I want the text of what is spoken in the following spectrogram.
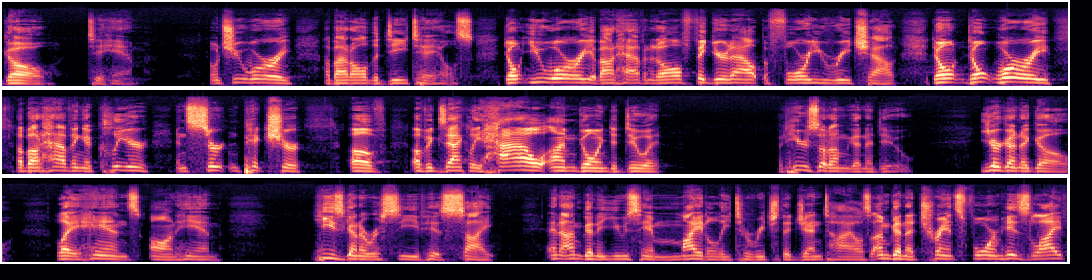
Go to him. Don't you worry about all the details. Don't you worry about having it all figured out before you reach out. Don't, don't worry about having a clear and certain picture of, of exactly how I'm going to do it. But here's what I'm going to do you're going to go lay hands on him, he's going to receive his sight and I'm going to use him mightily to reach the Gentiles. I'm going to transform his life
